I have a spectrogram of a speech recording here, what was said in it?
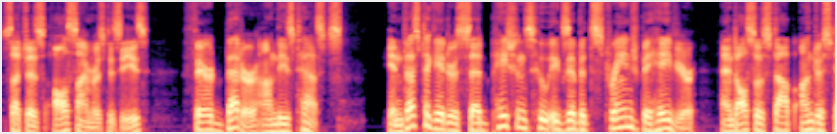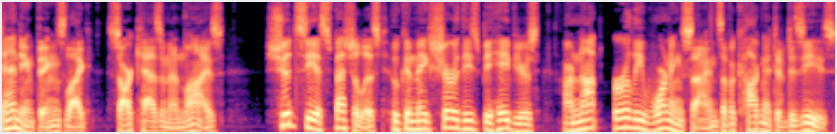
such as Alzheimer's disease, fared better on these tests. Investigators said patients who exhibit strange behavior and also stop understanding things like sarcasm and lies should see a specialist who can make sure these behaviors are not early warning signs of a cognitive disease.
